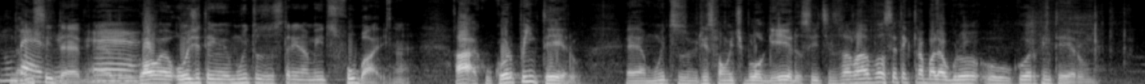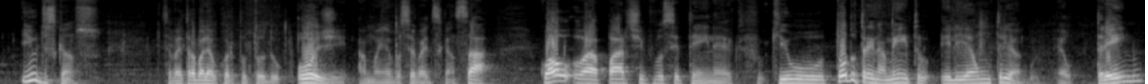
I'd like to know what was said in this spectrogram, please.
não deve. se deve, né? É... Igual é, hoje tem muitos os treinamentos full body, né? Ah, com o corpo inteiro. É, muitos, principalmente blogueiros, fitness, ah, você tem que trabalhar o, o corpo inteiro. E o descanso? Você vai trabalhar o corpo todo hoje, amanhã você vai descansar? Qual a parte que você tem, né? Que o, todo treinamento, ele é um triângulo. É o treino,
